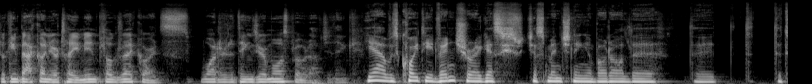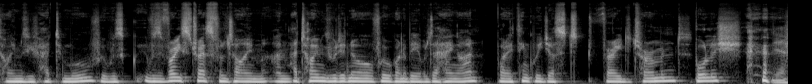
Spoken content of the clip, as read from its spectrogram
Looking back on your time in Plugd Records, what are the things you're most proud of, do you think? Yeah, it was quite the adventure, I guess. Just mentioning about all the the the times we've had to move. It was it was a very stressful time, and at times we didn't know if we were going to be able to hang on. But I think we just very determined, bullish, Yeah.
